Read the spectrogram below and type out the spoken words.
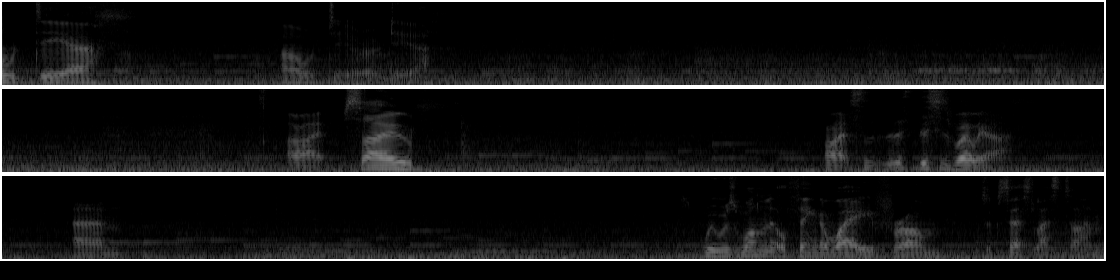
Oh dear. Oh dear, oh dear. Alright, so... Alright, so this, this is where we are. Um, we was one little thing away from success last time.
